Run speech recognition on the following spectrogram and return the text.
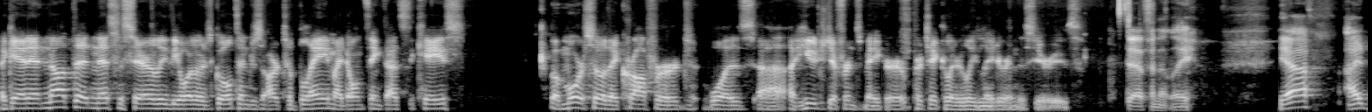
again, not that necessarily the Oilers goaltenders are to blame. I don't think that's the case, but more so that Crawford was uh, a huge difference maker, particularly later in the series. Definitely. Yeah, I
